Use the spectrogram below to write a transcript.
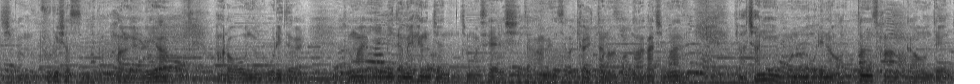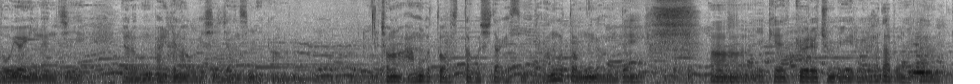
지금 부르셨습니다. 할렐루야. 바로 오늘 우리들 정말 이 믿음의 행진 정말 새해를 시작하면서 결단하고 나가지만 여전히 오늘 우리는 어떤 상황 가운데 놓여 있는지 여러분 발견하고 계시지 않습니까? 저는 아무것도 없었다고 시작했습니다. 아무것도 없는 가운데 어, 이렇게 교회를 준비를 하다 보니까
